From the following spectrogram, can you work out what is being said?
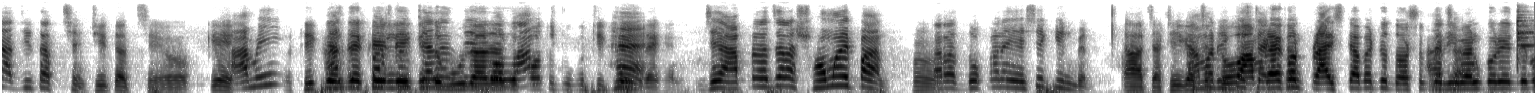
না জিতাচ্ছে জিতাচ্ছে ওকে আমি থিকনেস 100% দেখলে কিন্তু বোঝা যাবে কতটুকু থিকনেস হ্যাঁ। দেখেন। যে আপনারা যারা সময় পান তারা দোকানে এসে কিনবেন। আচ্ছা ঠিক আছে। তো আমরা এখন প্রাইসটা একটু দর্শকদের। রিমাইন্ড করে দেব।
